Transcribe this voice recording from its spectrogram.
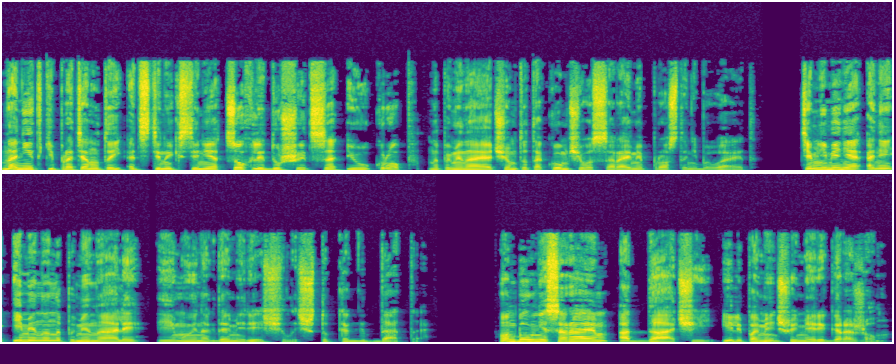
На нитке, протянутой от стены к стене, сохли душица и укроп, напоминая о чем-то таком, чего с сараями просто не бывает. Тем не менее, они именно напоминали, и ему иногда мерещилось, что когда-то он был не сараем, а дачей или, по меньшей мере, гаражом.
